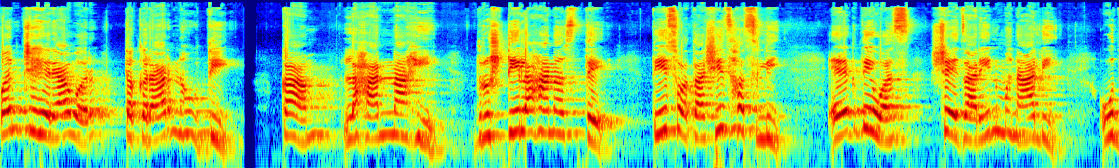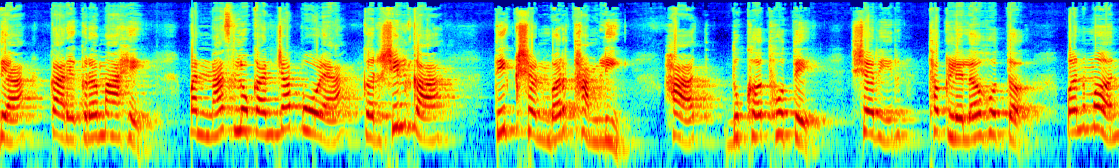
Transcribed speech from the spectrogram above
पण चेहऱ्यावर तक्रार नव्हती. काम लहान नाही दृष्टी लहान असते. ती स्वतःशीच हसली. एक दिवस शेजारीन म्हणाली उद्या कार्यक्रम आहे. पन्नास लोकांच्या पोळ्या करशील का? ती क्षणभर थांबली. हात दुखत होते. शरीर थकलेलं होतं पण मन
